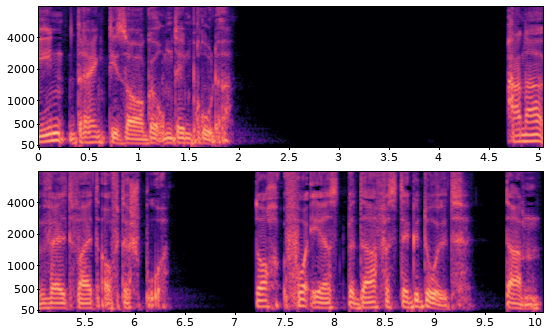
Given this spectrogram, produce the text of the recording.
Ihn drängt die Sorge um den Bruder. Hannah weltweit auf der Spur. Doch vorerst bedarf es der Geduld, dann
